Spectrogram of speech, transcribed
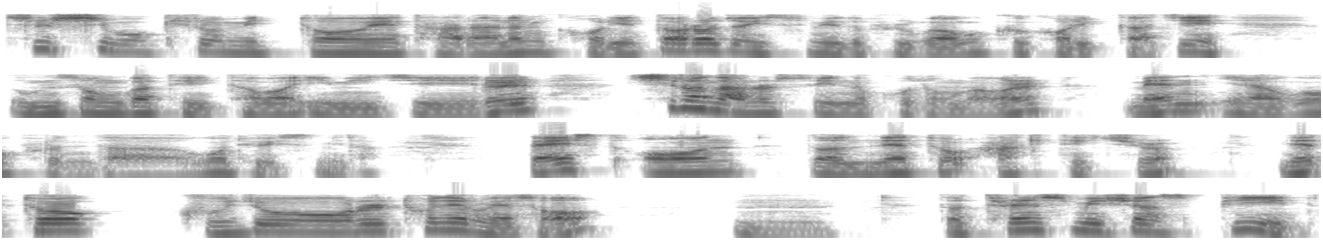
75km에 달하는 거리에 떨어져 있음에도 불구하고 그 거리까지 음성과 데이터와 이미지를 실어 나눌 수 있는 고속망을 MAN이라고 부른다고 되어 있습니다. Based on the network architecture, 네트워크 구조를 토대로 해서 음, the transmission speed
